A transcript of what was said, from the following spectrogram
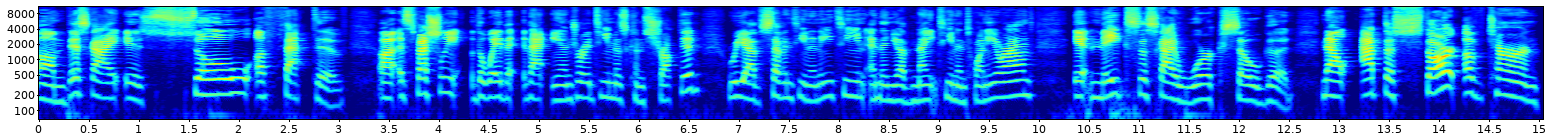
Um, this guy is so effective, uh, especially the way that that Android team is constructed, where you have 17 and 18, and then you have 19 and 20 around. It makes this guy work so good. Now, at the start of turn,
